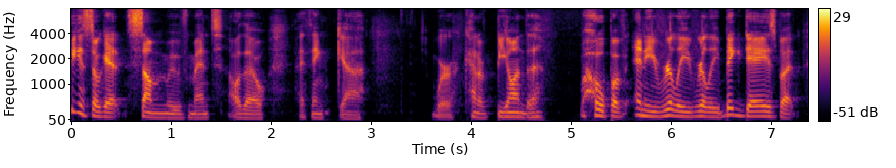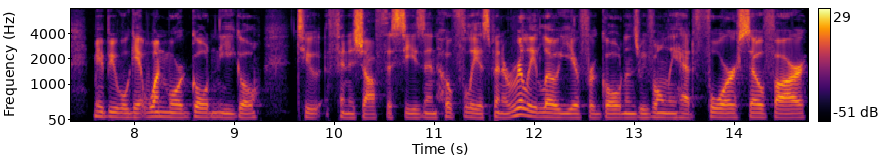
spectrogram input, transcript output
we can still get some movement. Although I think uh, we're kind of beyond the hope of any really, really big days, but maybe we'll get one more Golden Eagle to finish off the season. Hopefully, it's been a really low year for Goldens. We've only had four so far,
